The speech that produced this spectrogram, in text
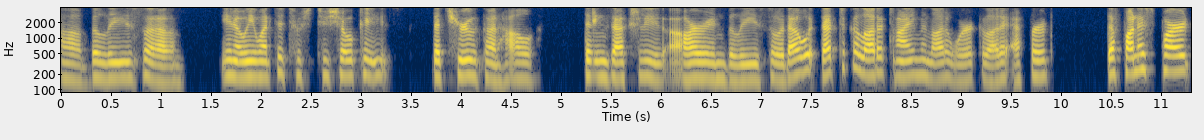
uh, Belize, uh, you know, we wanted to to showcase the truth on how things actually are in Belize. So that w- that took a lot of time, a lot of work, a lot of effort. The funnest part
